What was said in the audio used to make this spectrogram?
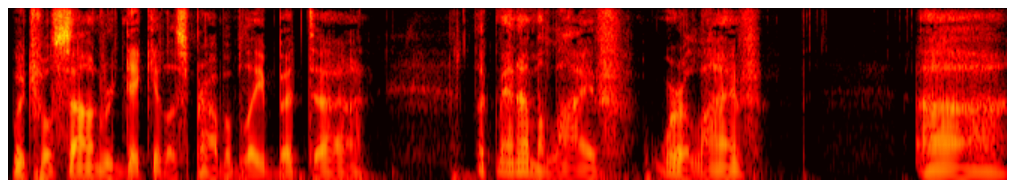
which will sound ridiculous probably, but uh, look, man, I'm alive. We're alive. Uh,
